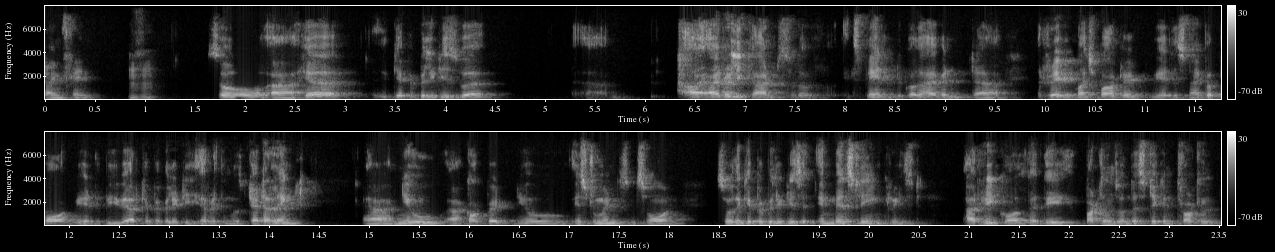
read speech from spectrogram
timeframe. Mm-hmm. So here, the capabilities were I, I, really can't sort of explain it because I haven't uh, read much about it. We had the sniper pod, we had the BVR capability, everything was data linked, uh, new uh, cockpit, new instruments, and so on. So the capabilities immensely increased. I recall that the buttons on the stick and throttle,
